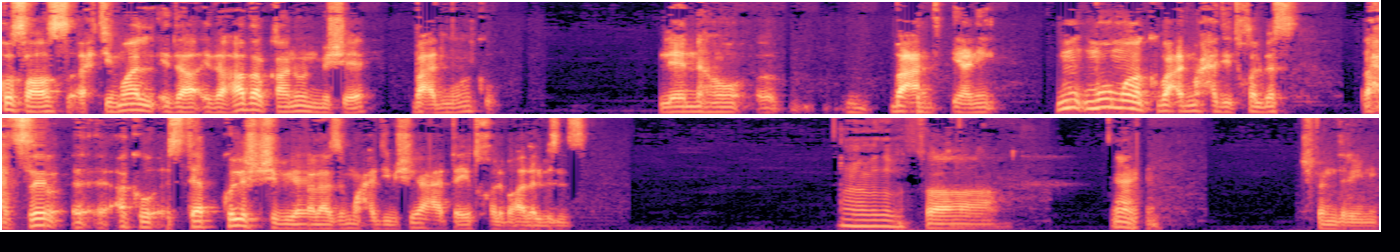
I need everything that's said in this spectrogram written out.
قصص احتمال إذا إذا هذا القانون مشى بعد ماكو. لأنه بعد يعني مو ماكو بعد ما حد يدخل بس راح تصير أكو step كلش كبيره لازم واحد يمشيها حتى يدخل بهذا ال business. آه بالضبط. ف يعني إيش مدريني؟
